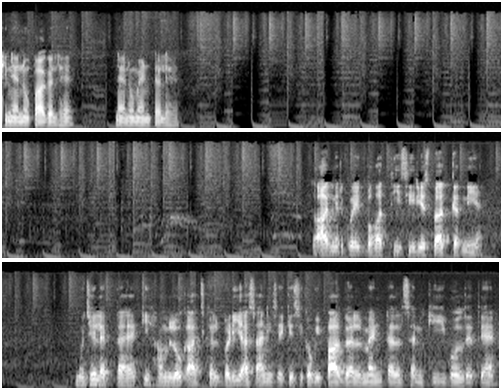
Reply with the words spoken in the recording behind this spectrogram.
कि नैनो पागल है, नैनो मेंटल है। तो आज मेरे को एक बहुत ही सीरियस बात करनी है। मुझे लगता है कि हम लोग आजकल बड़ी आसानी से किसी को भी पागल मेंटल सनकी बोल देते हैं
